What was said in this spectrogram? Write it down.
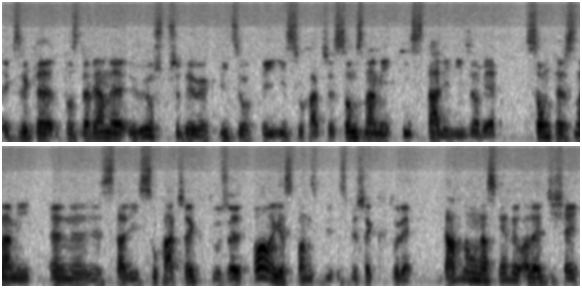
Jak zwykle pozdrawiamy już przybyłych widzów i, i słuchaczy. Są z nami i stali widzowie, są też z nami stali słuchacze, którzy, o jest Pan Zby- Zbyszek, który dawno u nas nie był, ale dzisiaj,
